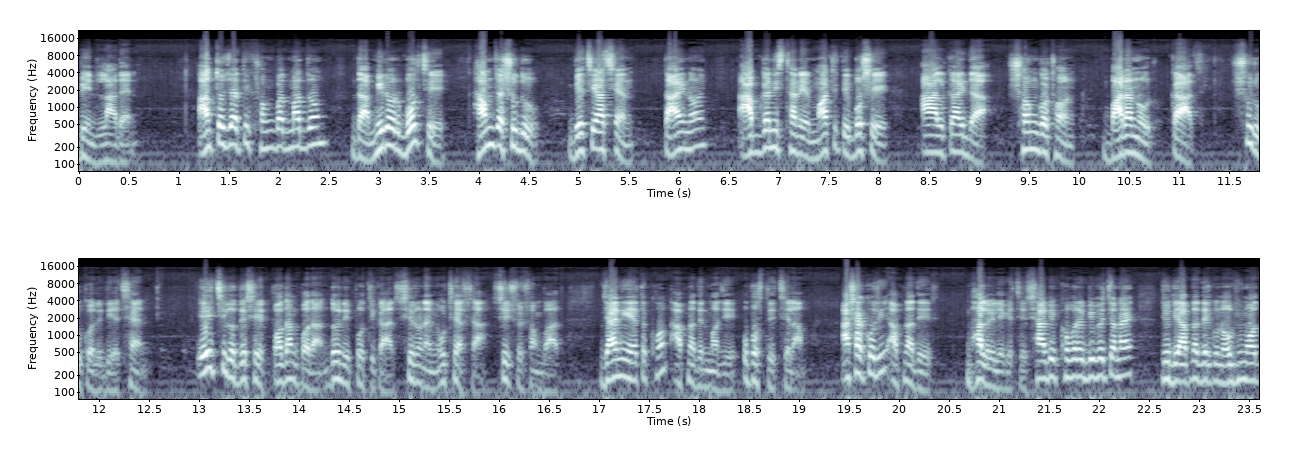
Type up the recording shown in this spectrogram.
বিন লাদেন। আন্তর্জাতিক সংবাদ মাধ্যম দ্য মিরর বলছে, হামজা শুধু বেঁচে আছেন, তাই নয়, আফগানিস্তানের মাটিতে বসে আল কায়দা সংগঠন বাড়ানোর কাজ শুরু করে দিয়েছেন। এই ছিল দেশের প্রধান প্রধান দৈনিক পত্রিকার শিরোনামে উঠে আসা শীর্ষ সংবাদ। জানিয়ে এতক্ষণ আপনাদের মাঝে উপস্থিত ছিলাম। আশা করি আপনাদের ভালোই লেগেছে। সার্বিক খবরের বিবেচনায় যদি আপনাদের কোনো অভিমত,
